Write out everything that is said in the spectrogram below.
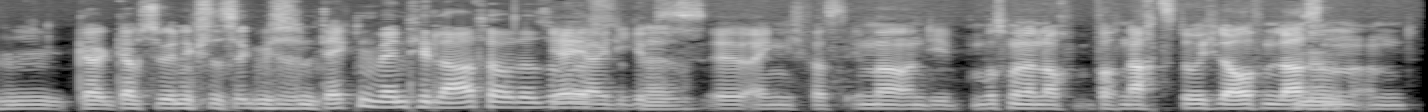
Mhm. Gab es wenigstens irgendwie so einen Deckenventilator oder sowas? Ja, ja, die gibt es ja. äh, eigentlich fast immer und die muss man dann auch einfach nachts durchlaufen lassen ja. und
